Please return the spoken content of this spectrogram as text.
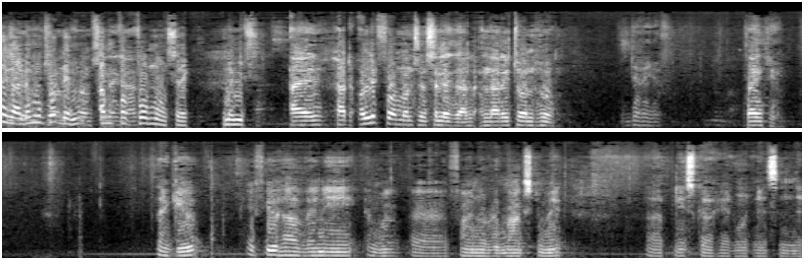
Senegal, did you dama fa return dem am fa four months rek ma. I had only four months in Senegal and I returned home. Thank you. Thank you. If you have any um, uh, final remarks to make, uh, please go ahead, witness, and uh,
